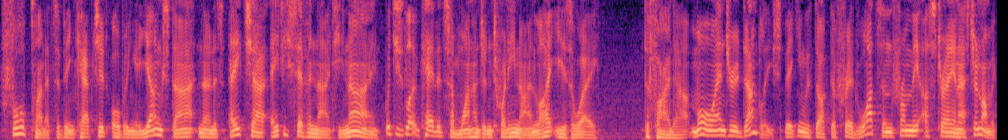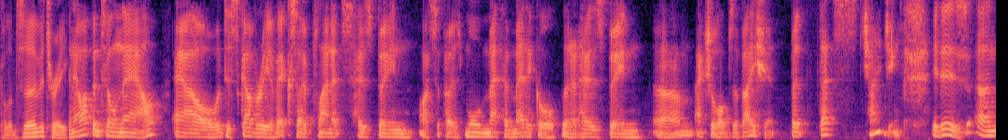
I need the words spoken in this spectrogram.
Four planets have been captured orbiting a young star known as HR 8799, which is located some 129 light years away. To find out more, Andrew Dunkley speaking with Dr. Fred Watson from the Australian Astronomical Observatory. Now, up until now, our discovery of exoplanets has been, I suppose, more mathematical than it has been um, actual observation. But that's changing. It is, and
